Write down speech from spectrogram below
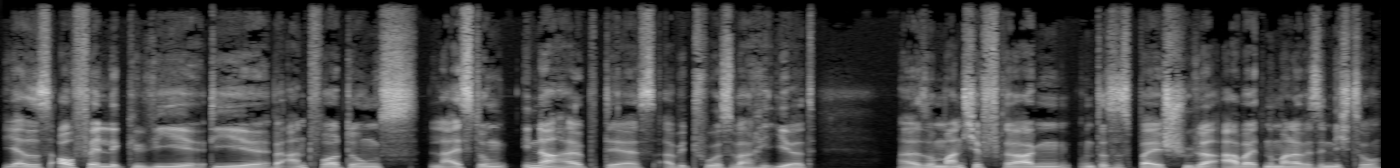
Ja, es ist auffällig, wie die Beantwortungsleistung innerhalb des Abiturs variiert. Also manche Fragen, und das ist bei Schülerarbeit normalerweise nicht so.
